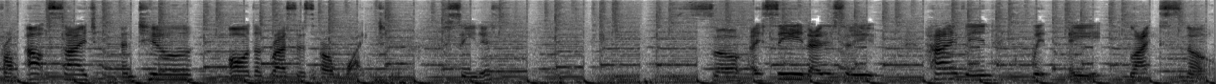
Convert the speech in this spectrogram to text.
from outside until all the grasses are white. See this? So I see that it's a high wind with a light snow.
